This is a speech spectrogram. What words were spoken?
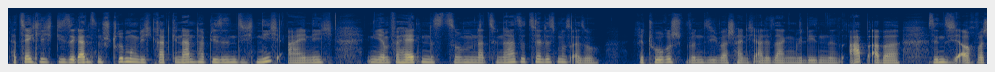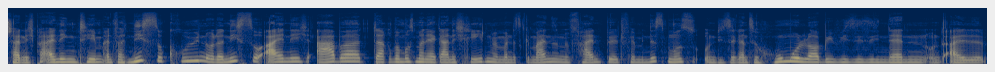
tatsächlich diese ganzen Strömungen, die ich gerade genannt habe, die sind sich nicht einig in ihrem Verhältnis zum Nationalsozialismus, also rhetorisch würden sie wahrscheinlich alle sagen, wir lesen es ab, aber sind sich auch wahrscheinlich bei einigen Themen einfach nicht so grün oder nicht so einig. Aber darüber muss man ja gar nicht reden, wenn man das gemeinsame Feindbild Feminismus und diese ganze Homo-Lobby, wie sie sie nennen, und all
